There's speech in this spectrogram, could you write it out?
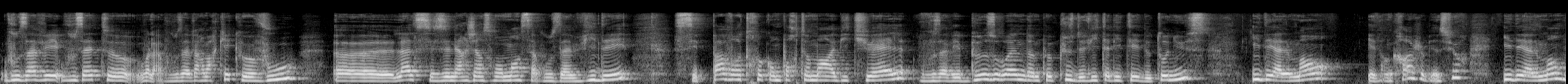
Vous avez, euh, voilà, vous avez remarqué que vous, euh, là, ces énergies en ce moment, ça vous a vidé. C'est pas votre comportement habituel. Vous avez besoin d'un peu plus de vitalité et de tonus. Idéalement, et d'ancrage bien sûr, idéalement,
